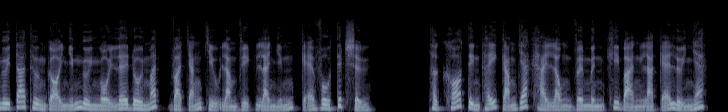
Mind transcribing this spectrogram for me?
Người ta thường gọi những người ngồi lê đôi mắt và chẳng chịu làm việc là những kẻ vô tích sự. Thật khó tìm thấy cảm giác hài lòng về mình khi bạn là kẻ lười nhác,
